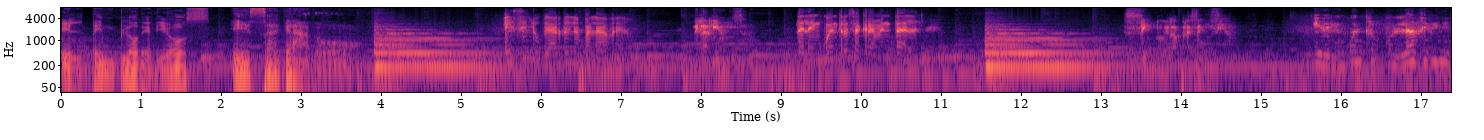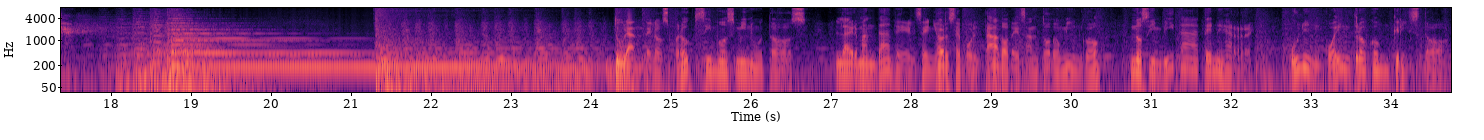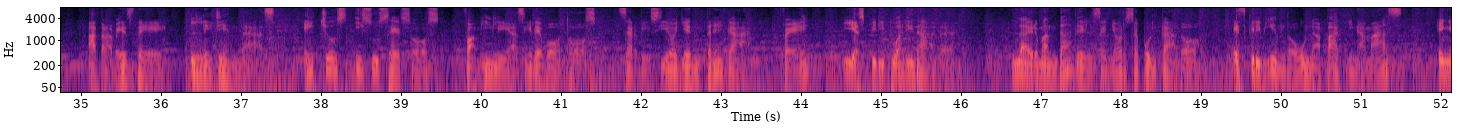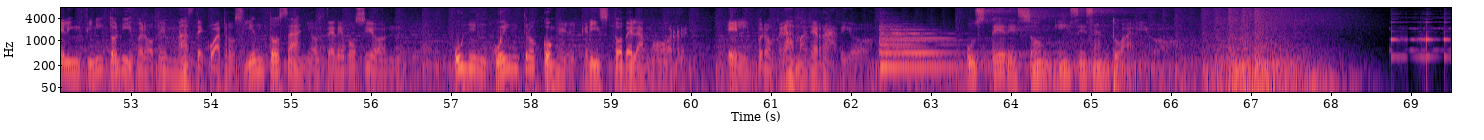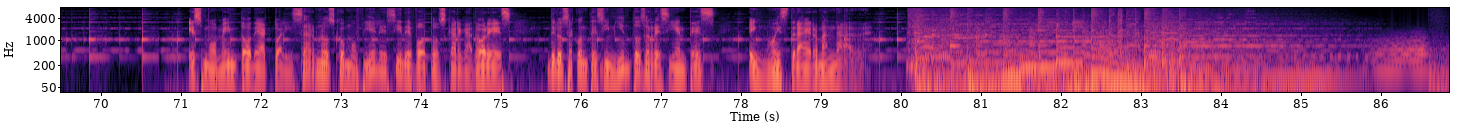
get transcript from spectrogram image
El templo de Dios es sagrado. Es el lugar de la palabra, de la alianza, del encuentro sacramental, signo de la presencia y del encuentro con la divinidad. Durante los próximos minutos, la Hermandad del Señor Sepultado de Santo Domingo nos invita a tener un encuentro con Cristo a través de leyendas, hechos y sucesos, familias y devotos, servicio y entrega, fe y espiritualidad. La Hermandad del Señor Sepultado, escribiendo una página más en el infinito libro de más de 400 años de devoción. Un encuentro con el Cristo del Amor, el programa de radio. Ustedes son ese santuario. Es momento de actualizarnos como fieles y devotos cargadores de los acontecimientos recientes en nuestra hermandad.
